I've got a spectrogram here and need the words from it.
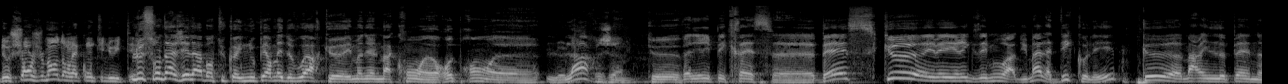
de changement dans la continuité. Le sondage est là, en tout cas, il nous permet de voir que Emmanuel Macron euh, reprend euh, le large, que Valérie Pécresse euh, baisse, que Éric Zemmour a du mal à décoller, que Marine Le Pen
